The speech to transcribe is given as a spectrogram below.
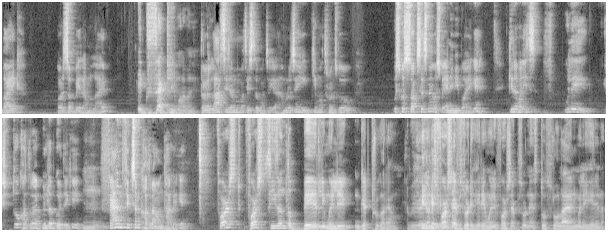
बाइकहरू सबै राम्रो लाग्यो एक्ज्याक्टली मलाई पनि तर लास्ट सिजनमा म चाहिँ यस्तो भन्छु कि हाम्रो चाहिँ गेम अफ थ्रोन्सको उसको सक्सेस नै उसको एनिमी भयो कि? किनभने उसले यस्तो खतरा बिल्डअप गरिदियो कि फ्यान फिक्सन खतरा आउनु थाल्यो कि? फर्स्ट फर्स्ट सिजन त बेयरली मैले गेट थ्रु गरेँ हो। फर्स्ट एपिसोड हेरेँ मैले फर्स्ट एपिसोड नै यस्तो स्लो लाग्यो अनि मैले हेरेन।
